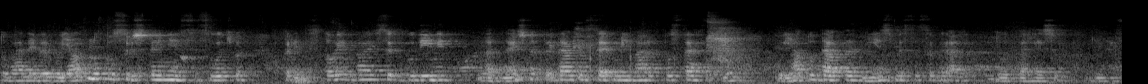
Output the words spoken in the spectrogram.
Това невероятно посвещение се случва преди 120 години на днешната дата 7 март по Старския, която дата ние сме се събрали да отбележим днес.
